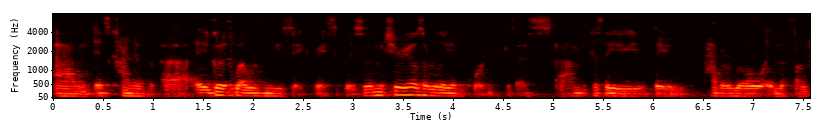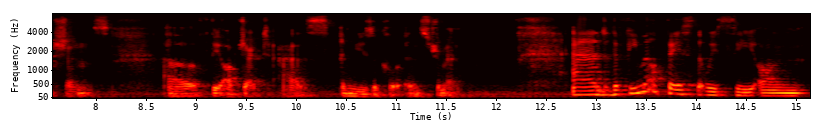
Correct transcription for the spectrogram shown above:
Um, it's kind of, uh, it goes well with music basically. So the materials are really important for this um, because they, they have a role in the functions of the object as a musical instrument. And the female face that we see on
